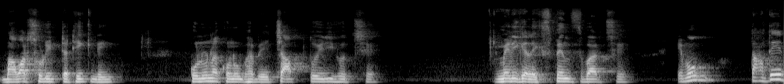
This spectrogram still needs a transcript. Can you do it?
বাবার শরীরটা ঠিক নেই, কোনো না কোনোভাবে চাপ তৈরি হচ্ছে মেডিকেল এক্সপেন্স বাড়ছে এবং তাদের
